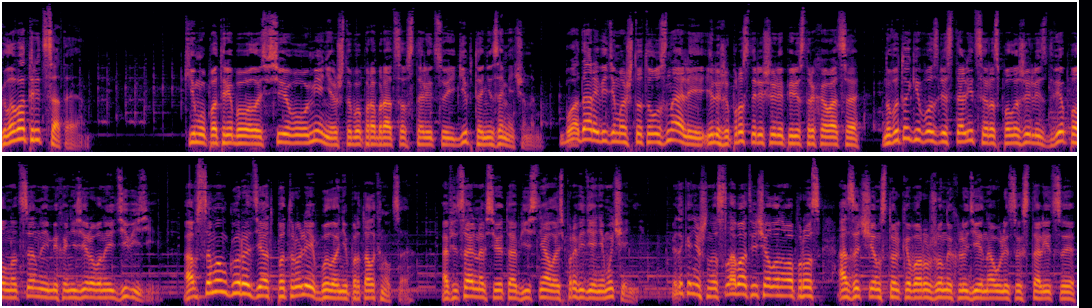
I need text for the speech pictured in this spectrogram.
Глава 30. Киму потребовалось все его умение, чтобы пробраться в столицу Египта незамеченным. Буадары, видимо, что-то узнали или же просто решили перестраховаться, но в итоге возле столицы расположились две полноценные механизированные дивизии, а в самом городе от патрулей было не протолкнуться. Официально все это объяснялось проведением учений. Это, конечно, слабо отвечало на вопрос, а зачем столько вооруженных людей на улицах столицы,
